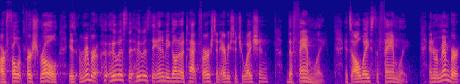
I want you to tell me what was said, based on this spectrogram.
Our first role is remember who is the who is the enemy going to attack first in every situation? The family. It's always the family. And remember,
